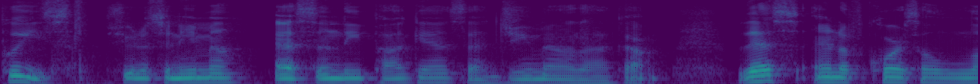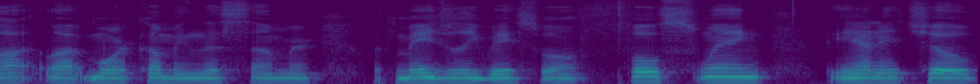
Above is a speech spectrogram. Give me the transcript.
please shoot us an email, sndpodcast at gmail.com. This, and of course, a lot, lot more coming this summer with Major League Baseball full swing. The NHL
